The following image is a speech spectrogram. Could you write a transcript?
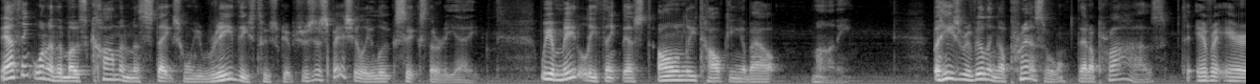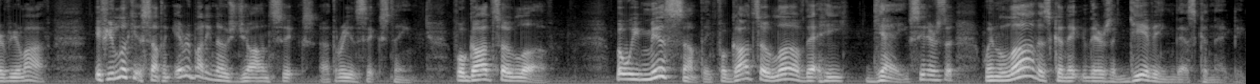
Now, I think one of the most common mistakes when we read these two scriptures, especially Luke 6:38, we immediately think that's only talking about money. But he's revealing a principle that applies to every area of your life. If you look at something, everybody knows John 6, uh, 3 and 16 for God so loved. But we miss something. For God so loved that He gave. See, there's a, when love is connected, there's a giving that's connected.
